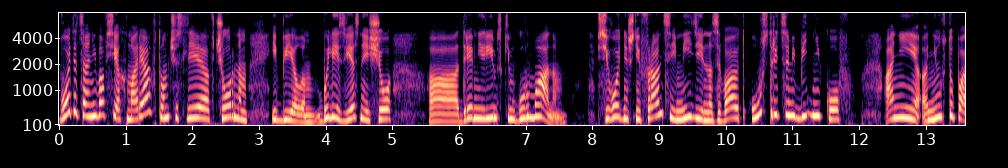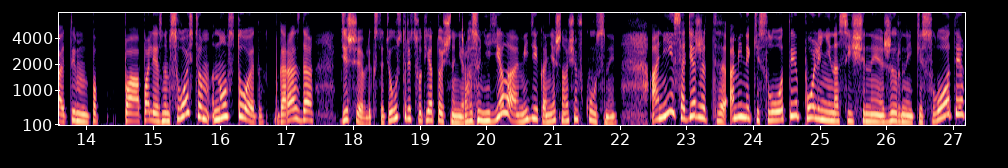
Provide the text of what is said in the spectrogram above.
Водятся они во всех морях, в том числе в черном и белом. Были известны еще э, древнеримским гурманам. В сегодняшней Франции мидии называют устрицами бедняков. Они не уступают им по по полезным свойствам, но стоит гораздо дешевле. Кстати, устриц вот я точно ни разу не ела, а мидии, конечно, очень вкусные. Они содержат аминокислоты, полиненасыщенные жирные кислоты,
